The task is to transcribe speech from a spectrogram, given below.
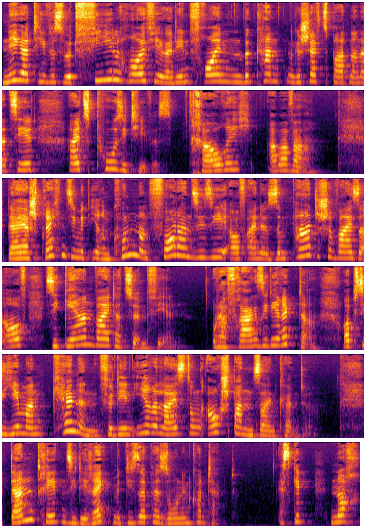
Negatives wird viel häufiger den Freunden, Bekannten, Geschäftspartnern erzählt als Positives. Traurig, aber wahr. Daher sprechen Sie mit Ihren Kunden und fordern Sie sie auf eine sympathische Weise auf, sie gern weiterzuempfehlen. Oder fragen Sie direkter, ob Sie jemanden kennen, für den Ihre Leistung auch spannend sein könnte. Dann treten Sie direkt mit dieser Person in Kontakt. Es gibt noch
